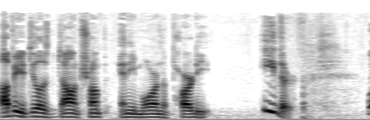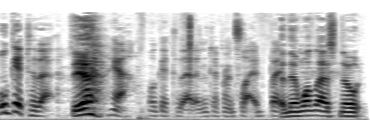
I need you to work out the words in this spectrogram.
How big a deal is Donald Trump anymore in the party? Either. We'll get to that. Yeah. Yeah, we'll get to that in a different slide. But And then one last note:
